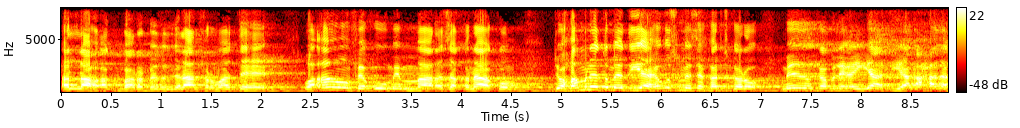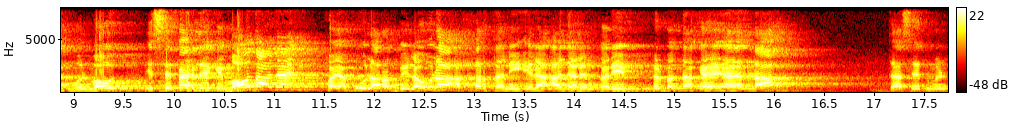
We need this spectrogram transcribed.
اللہ اکبر رب الجلال فرماتے ہیں وہ فکو مما رزقناکم جو ہم نے تمہیں دیا ہے، اس میں سے خرچ کرو۔ میں قبل ایاتیا احدکم الموت۔ اس سے پہلے کہ موت آ جائے فیقول رب لولا اخرتنی الى اجل قریب پھر بندہ کہے، اے اللہ، دس ایک منٹ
